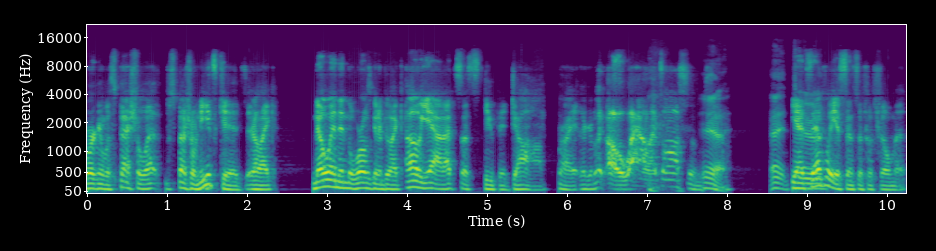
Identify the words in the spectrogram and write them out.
working with special special needs kids. They're like, no one in the world's gonna be like, oh yeah, that's a stupid job. Right. They're gonna be like, oh wow, that's awesome. So, Yeah. Uh, yeah, it's definitely a sense of fulfillment.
